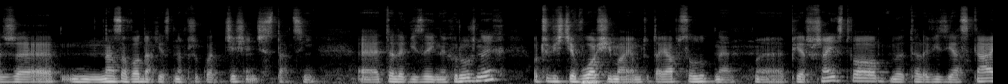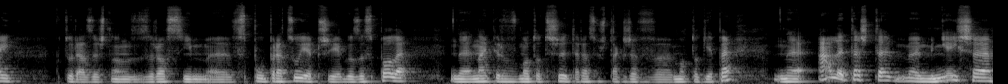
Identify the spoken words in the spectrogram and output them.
że na zawodach jest na przykład 10 stacji telewizyjnych różnych Oczywiście Włosi mają tutaj absolutne e, pierwszeństwo. Telewizja Sky, która zresztą z Rossim e, współpracuje przy jego zespole, e, najpierw w Moto3, teraz już także w MotoGP, ale też te mniejsze,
